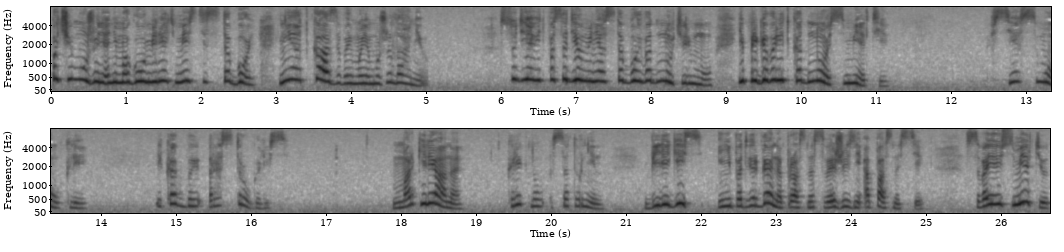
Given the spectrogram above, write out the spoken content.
Почему же я не могу умереть вместе с тобой? Не отказывай моему желанию. Судья ведь посадил меня с тобой в одну тюрьму и приговорит к одной смерти. Все смолкли и как бы растрогались. «Маркелиана!» — крикнул Сатурнин. «Берегись и не подвергай напрасно своей жизни опасности. Своей смертью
